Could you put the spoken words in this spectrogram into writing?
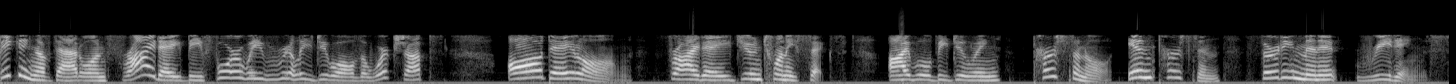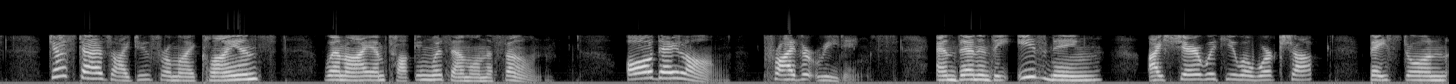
Speaking of that, on Friday, before we really do all the workshops, all day long, Friday, June 26th, I will be doing personal, in person 30 minute readings, just as I do for my clients when I am talking with them on the phone. All day long, private readings. And then in the evening, I share with you a workshop based on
